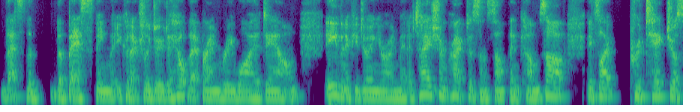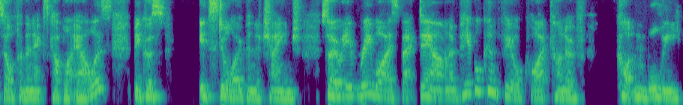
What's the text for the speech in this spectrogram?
that's the the best thing that you could actually do to help that brain rewire down. Even if you're doing your own meditation practice and something comes up it's like protect yourself for the next couple of hours because it's still open to change. So it rewires back down and people can feel quite kind of cotton woolly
